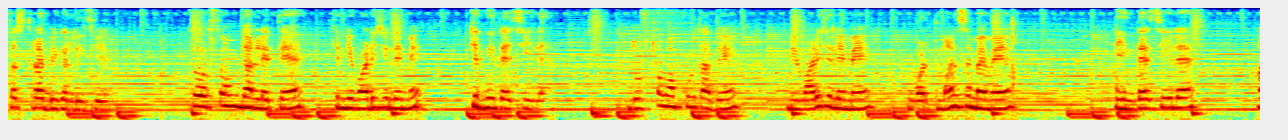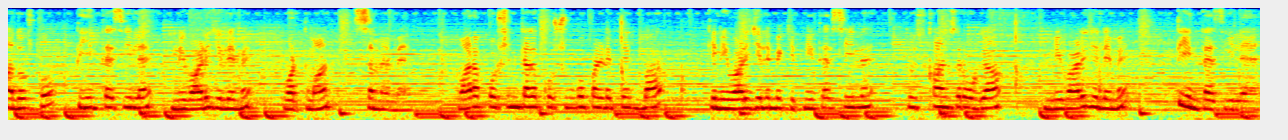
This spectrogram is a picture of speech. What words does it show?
सब्सक्राइब भी कर लीजिए। तो दोस्तों, हम जान लेते हैं कि निवाड़ी ज़िले में कितनी तहसील है। दोस्तों, हम आपको बता दें, निवाड़ी ज़िले में वर्तमान समय में तीन तहसील है। हाँ दोस्तों, तीन तहसील है निवाड़ी ज़िले में। वर्तमान समय में। हमारा क्वेश्चन क्या था क्वेश्चन को पढ़ लेते हैं एक बार कि निवाड़ी ज़िले में कितनी तहसील है? तो इसका आंसर हो गया, निवाड़ी ज़िले में तीन तहसीलें हैं।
